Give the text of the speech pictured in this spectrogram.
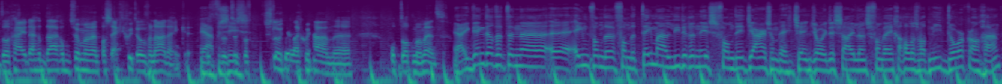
dan ga je daar, daar op zo'n moment pas echt goed over nadenken. Ja, Dus dat- precies. Dus dat sloot heel erg goed aan op dat moment. Ja, ik denk dat het een, eh, eh, een van de, van de themaliederen is van dit jaar zo'n beetje. Enjoy the silence vanwege alles wat niet door kan gaan. Ik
